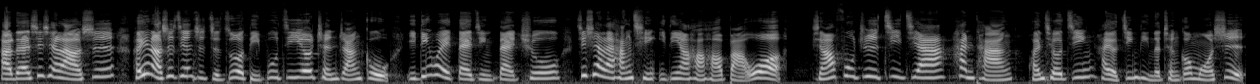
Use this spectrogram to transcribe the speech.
好的，谢谢老师。何燕老师坚持只做底部绩优成长股，一定会带进带出。接下来行情一定要好好把握。想要复制技嘉、汉唐、环球金还有金鼎的成功模式，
